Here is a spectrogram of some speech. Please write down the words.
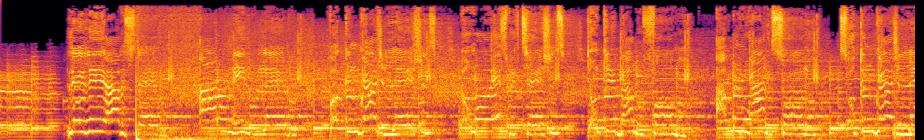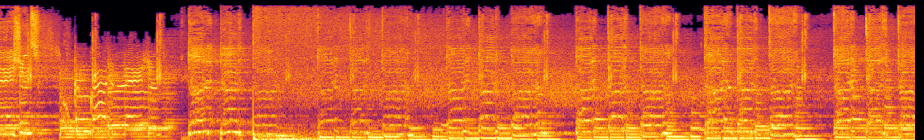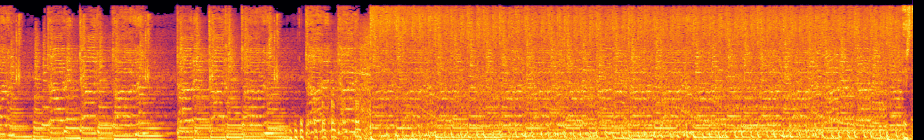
Lately I've been stable. I don't need no label. But congratulations. No more expectations. Don't care about no formal. I've been riding. So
